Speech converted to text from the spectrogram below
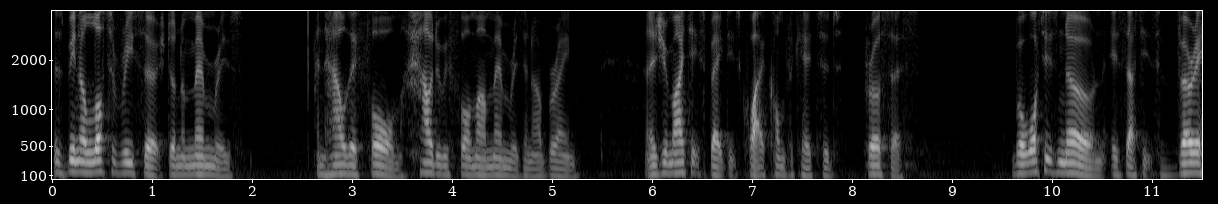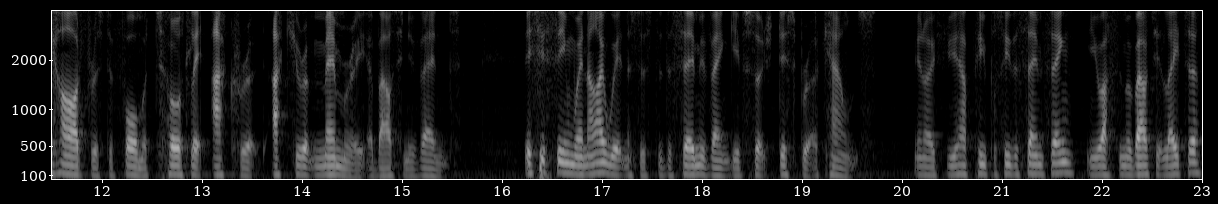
There's been a lot of research done on memories and how they form. How do we form our memories in our brain? And as you might expect, it's quite a complicated process. But what is known is that it's very hard for us to form a totally accurate, accurate memory about an event. This is seen when eyewitnesses to the same event give such disparate accounts. You know, if you have people see the same thing, you ask them about it later,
